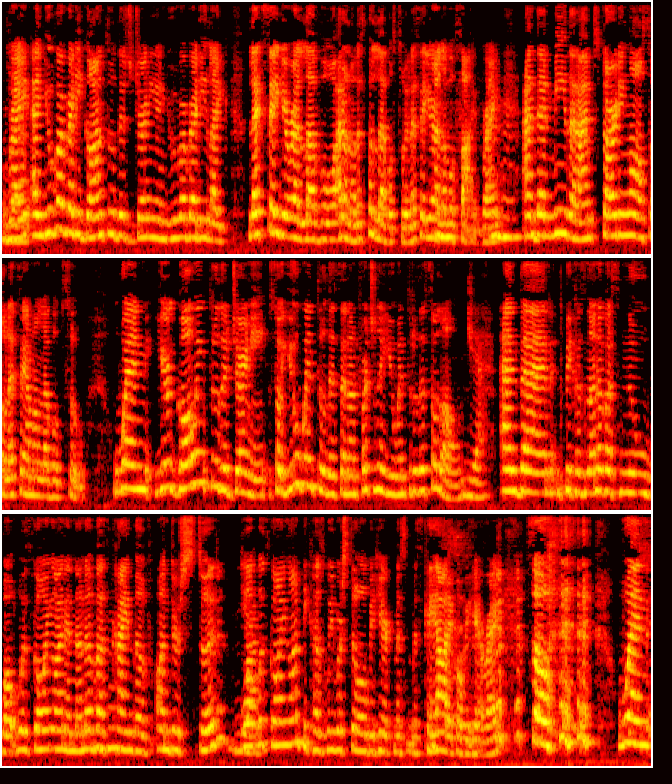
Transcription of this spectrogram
right? And you've already gone through this journey and you've already like let's say you're at level, I don't know, let's put levels to it. Let's say you're at Mhm. level 5, right? Mhm. And then me that I'm starting also, let's say I'm on level 2. When you're going through the journey, so you went through this and unfortunately you went through this alone. Yeah. And then because none of us knew what was going on and none of us Mhm. kind of understood Yeah. what was going on because we were still over here, Miss, Miss Chaotic over here, right? so when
